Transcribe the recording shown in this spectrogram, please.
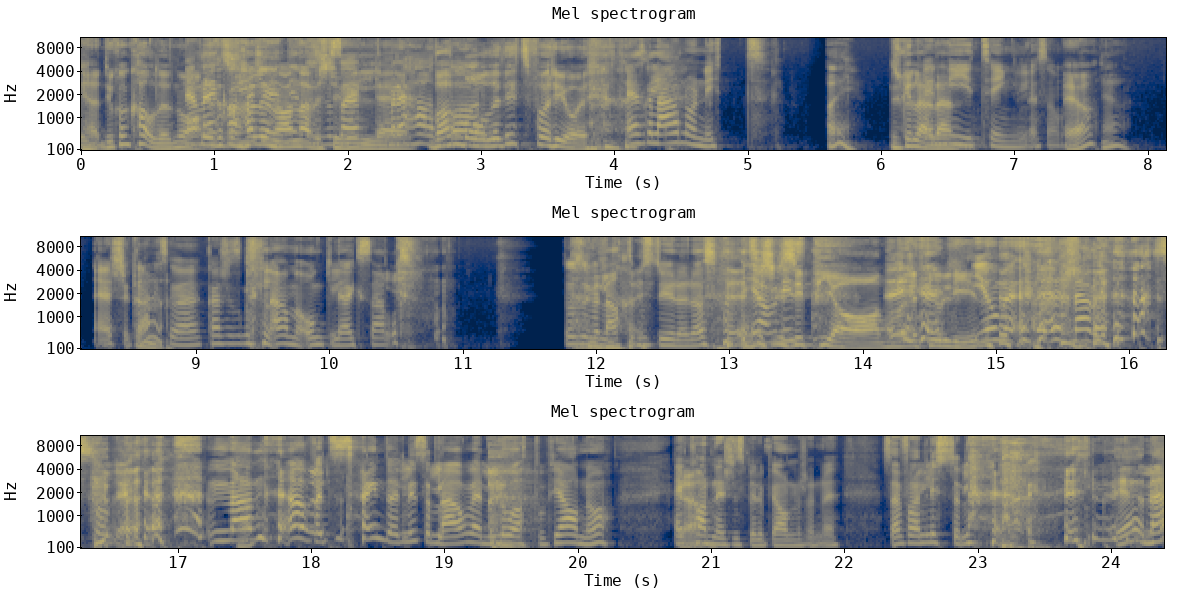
Ja, du kan kalle det noe Ja, men annet. Kan det ikke noe annet hvis du vil, men jeg eh, har et Hva er mål. målet ditt for i år? Jeg skal lære noe nytt. Oi. Du skal lære En deg ny ting, liksom. Ja. Ja. Jeg vet ikke hva det skal være. Kanskje jeg skal lære meg ordentlig Excel. Sånn som vi lærte på studiet. Da. Ja, du skulle si piano eller fiolin. Jo, men, nei, men, sorry. Men jeg har faktisk tenkt at jeg har lyst til å lære meg en låt på piano. Jeg kan ikke spille piano, skjønner du. Så jeg får lyst til å lære, Ja, nei.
